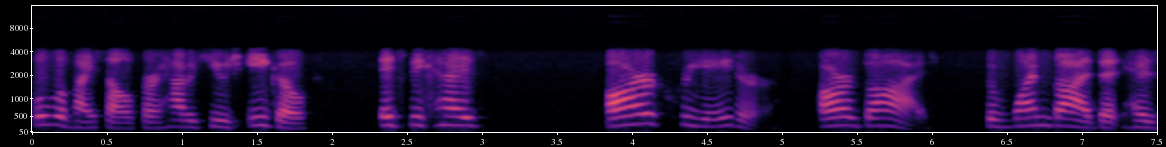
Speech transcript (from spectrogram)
full of myself or have a huge ego. It's because our creator, our God, the one God that has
